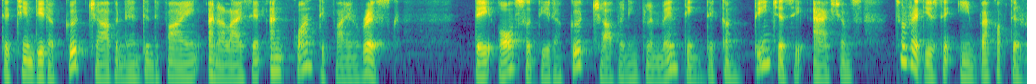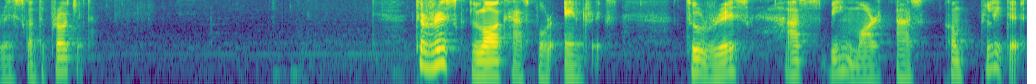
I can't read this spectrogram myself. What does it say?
the team did a good job in identifying, analyzing, and quantifying risks. They also did a good job in implementing the contingency actions to reduce the impact of the risk on the project. The risk log has four entries. Two risks has been marked as completed.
